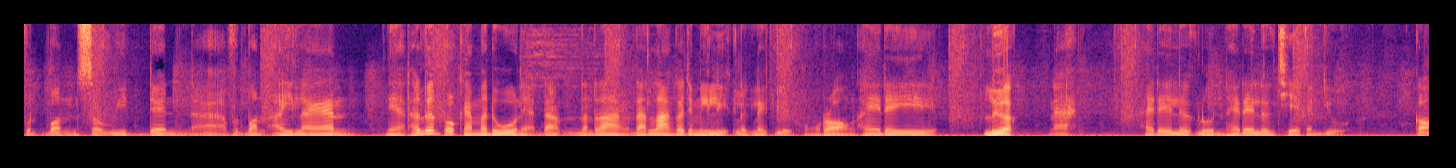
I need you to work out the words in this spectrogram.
ฟุตบอลสวีเดนอ่าฟุตบอลไอร์แลนด์เนี่ยถ้าเลื่อนโปรแกรมมาดูเนี่ยด้านด้านล่างด้านล่างก็จะมีลีกเล็กๆหรือของรองให้ได้เลือกนะให้ได้เลือกลุ้นให้ได้เลือกเชียร์กันอยู่ ก็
